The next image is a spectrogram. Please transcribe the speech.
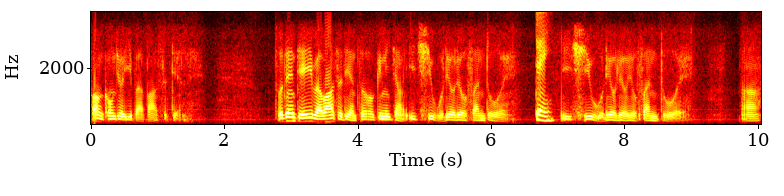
放空就一百八十点呢。昨天跌一百八十点之后，跟你讲一七五六六翻多哎。对，一七五六六又翻多哎，啊，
